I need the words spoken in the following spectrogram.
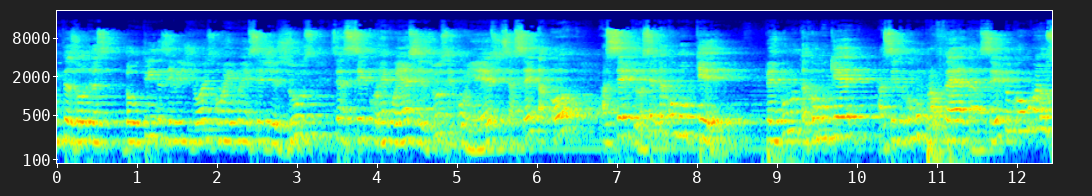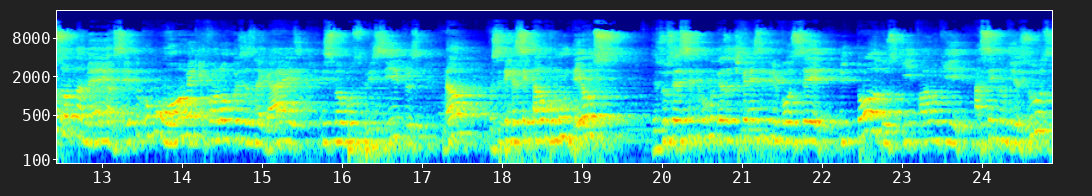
Muitas outras doutrinas e religiões vão reconhecer Jesus. Se você reconhece Jesus, reconhece. Se aceita, ou aceita. Aceita como o quê? Pergunta como que aceito como um profeta, aceito como eu sou também, aceito como um homem que falou coisas legais, ensinou alguns princípios. Não, você tem que aceitá-lo como um Deus. Jesus é aceita como Deus. A diferença entre você e todos que falam que aceitam Jesus,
